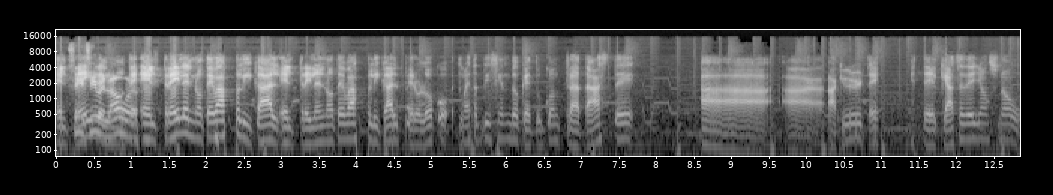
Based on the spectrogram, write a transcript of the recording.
el trailer, no te, el trailer no te va a explicar, el trailer no te va a explicar, pero loco, tú me estás diciendo que tú contrataste a, a, a Kurt, este, el que hace de Jon Snow.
